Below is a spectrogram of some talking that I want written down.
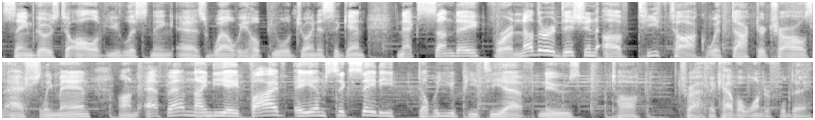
same goes to all of you listening as well. We hope you will join us again next Sunday for another edition of Teeth Talk with Dr. Charles Ashley Mann on FM 98.5 AM 680 WPTF News Talk Traffic. Have a wonderful day.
